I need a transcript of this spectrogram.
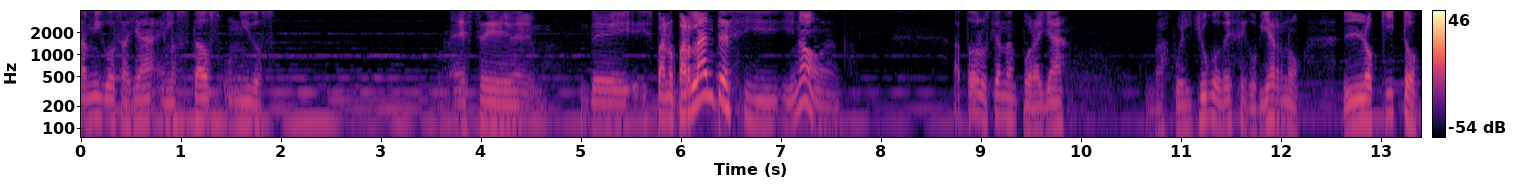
amigos allá en los Estados Unidos. Este, de hispanoparlantes y, y no, a todos los que andan por allá, bajo el yugo de ese gobierno loquito.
